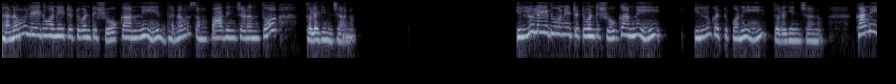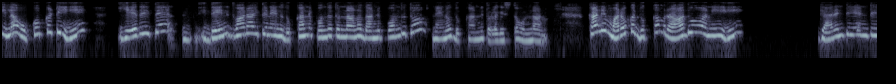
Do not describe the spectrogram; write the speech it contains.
ధనము లేదు అనేటటువంటి శోకాన్ని ధనం సంపాదించడంతో తొలగించాను. ఇల్లు లేదు అనేటటువంటి శోకాన్ని ఇల్లు కట్టుకొని తొలగించాను. కానీ ఇలా ఒక్కొక్కటి ఏదైతే దేని ద్వారా అయితే నేను దుఃఖాన్ని పొందుతున్నానో దాన్ని పొందుతూ నేను దుఃఖాన్ని తొలగిస్తూ ఉన్నాను. కానీ మరొక దుఃఖం రాదు అని గ్యారంటీ ఏంటి?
